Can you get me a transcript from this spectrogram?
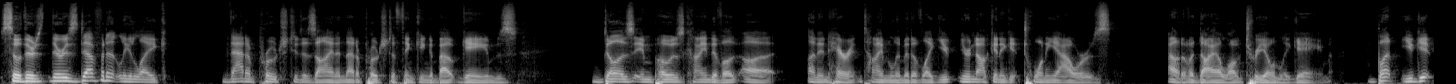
so there's there is definitely like that approach to design and that approach to thinking about games does impose kind of a, a an inherent time limit of like you, you're not going to get 20 hours out of a dialogue tree only game. But you get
